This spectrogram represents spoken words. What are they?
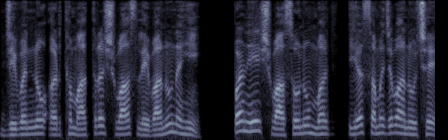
જીવનનો અર્થ માત્ર શ્વાસ લેવાનું નહીં, પણ એ શ્વાસોનું મધ્ય સમજવાનું છે.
